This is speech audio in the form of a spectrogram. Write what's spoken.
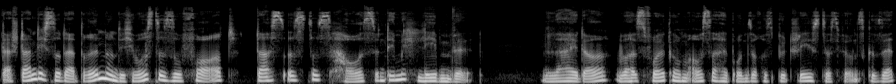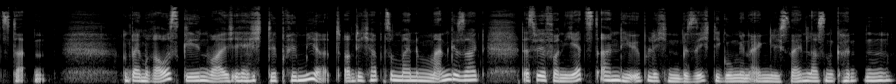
Da stand ich so da drin und ich wusste sofort, das ist das Haus, in dem ich leben will. Leider war es vollkommen außerhalb unseres Budgets, das wir uns gesetzt hatten. Und beim Rausgehen war ich echt deprimiert. Und ich habe zu meinem Mann gesagt, dass wir von jetzt an die üblichen Besichtigungen eigentlich sein lassen könnten,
